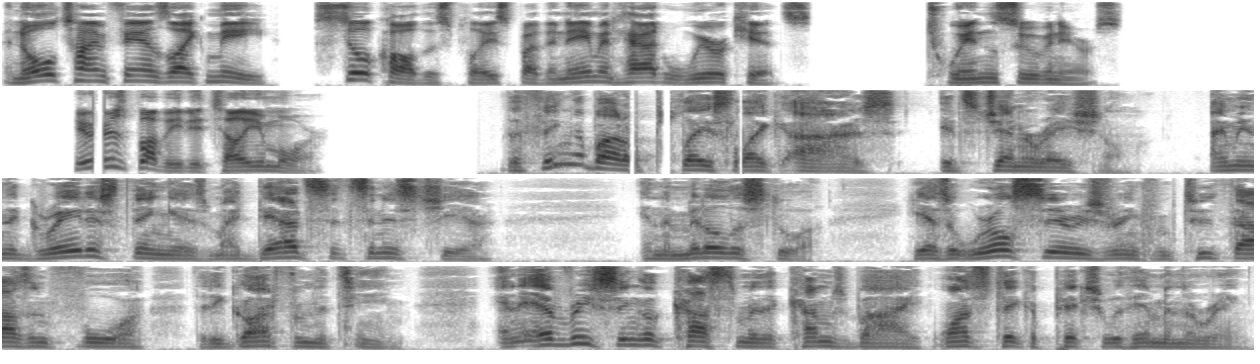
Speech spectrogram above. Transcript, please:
And old time fans like me still call this place by the name it had when we were kids Twin Souvenirs. Here's Bobby to tell you more. The thing about a place like ours, it's generational. I mean, the greatest thing is my dad sits in his chair in the middle of the store. He has a World Series ring from 2004 that he got from the team. And every single customer that comes by wants to take a picture with him in the ring.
